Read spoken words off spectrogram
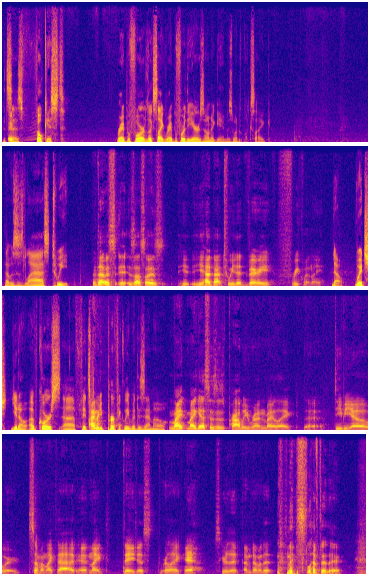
It, it says focused. Right before it looks like right before the Arizona game is what it looks like. That was his last tweet. That was is also his. He he had not tweeted very frequently. No, which you know, of course, uh, fits I'm, pretty perfectly with his mo. My my guess is is probably run by like the DBO or someone like that, and like they just were like, yeah, screw that, I'm done with it. they just left it there.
